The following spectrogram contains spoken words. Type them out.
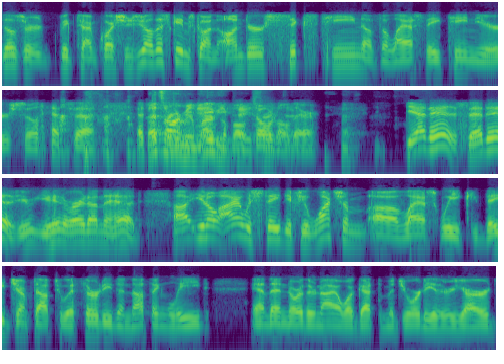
those are big time questions. You know, this game's gone under 16 of the last 18 years, so that's a that's, that's a pretty remarkable total right there. there. yeah, it is. That is. You you hit it right on the head. Uh, you know, Iowa State. If you watch them uh, last week, they jumped out to a 30 to nothing lead, and then Northern Iowa got the majority of their yards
